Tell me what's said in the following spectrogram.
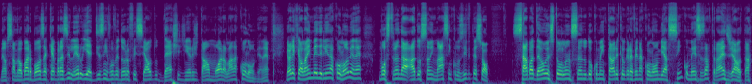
né, o Samuel Barbosa, que é brasileiro e é desenvolvedor oficial do Dash Dinheiro Digital, mora lá na Colômbia, né? E olha aqui, ó, lá em Medellín, na Colômbia, né, mostrando a adoção em massa, inclusive, pessoal, sabadão eu estou lançando o documentário que eu gravei na Colômbia há cinco meses atrás já, ó, tá?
